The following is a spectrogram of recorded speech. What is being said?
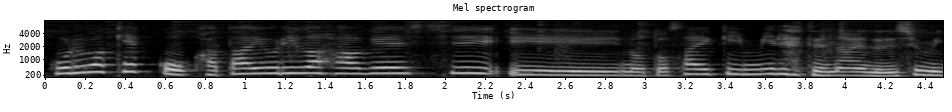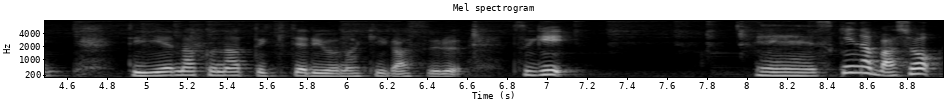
これは結構偏りが激しいのと最近見れてないので趣味って言えなくなってきてるような気がする。次、えー、好きな場所。好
